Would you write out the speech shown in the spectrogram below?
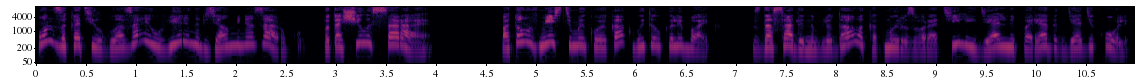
Он закатил глаза и уверенно взял меня за руку, потащил из сарая. Потом вместе мы кое-как вытолкали байк. С досадой наблюдала, как мы разворотили идеальный порядок дяди Коли.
